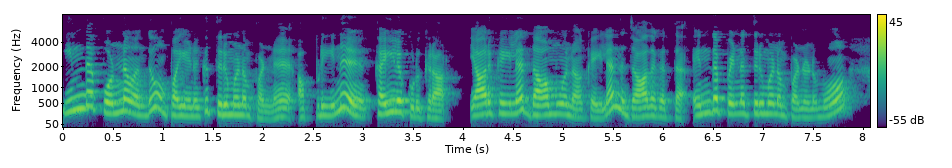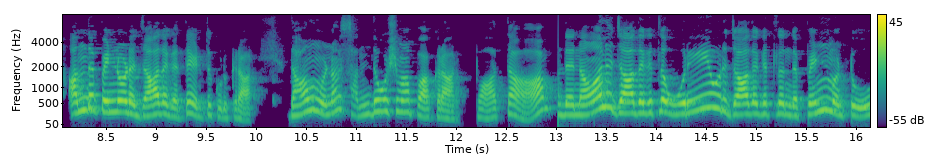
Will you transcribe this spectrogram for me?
இந்த பொண்ணை வந்து உன் பையனுக்கு திருமணம் பண்ணு அப்படின்னு கையில கொடுக்குறார். யார் கையில? தாமுவனா கையில அந்த ஜாதகத்தை. எந்த பெண்ணை திருமணம் பண்ணணுமோ அந்த பெண்ணோட ஜாதகத்தை எடுத்து கொடுக்குறார். தாமுவனா சந்தோஷமா பாக்குறார். பார்த்தா இந்த நாலு ஜாதகத்துல ஒரே ஒரு ஜாதகத்துல இந்த பெண் மட்டும்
